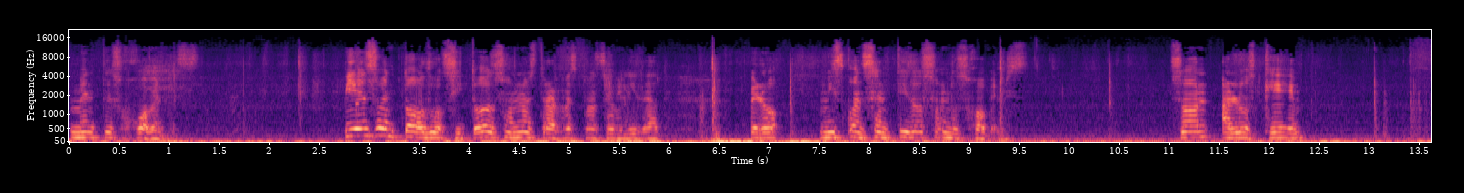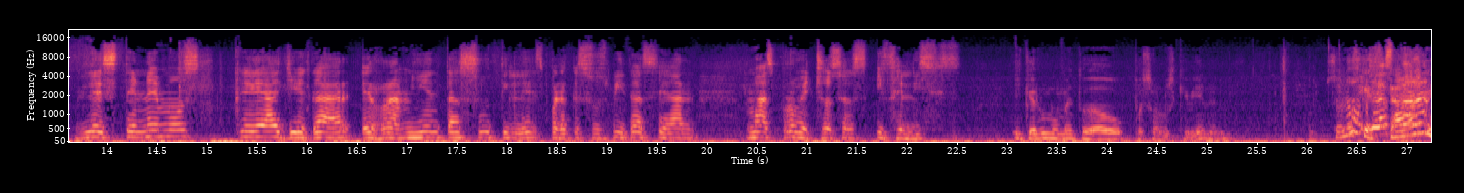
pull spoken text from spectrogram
mentes jóvenes. Pienso en todos y todos son nuestra responsabilidad, pero mis consentidos son los jóvenes. Son a los que les tenemos que allegar herramientas útiles para que sus vidas sean más provechosas y felices. Y que en un momento dado, pues son los que vienen. Son los que están.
